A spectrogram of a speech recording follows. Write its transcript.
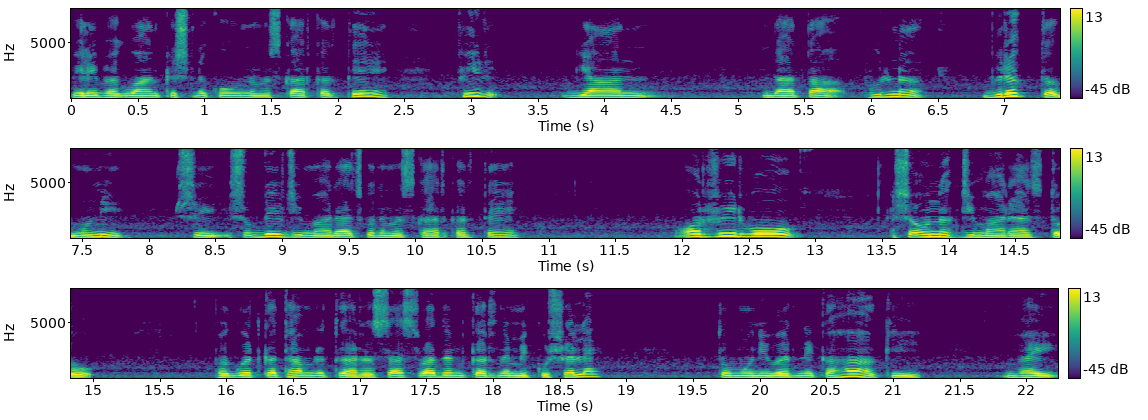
पहले भगवान कृष्ण को नमस्कार करते हैं, फिर ज्ञान दाता पूर्ण विरक्त मुनि श्री सुखदेव जी महाराज को नमस्कार करते हैं। और फिर वो शौनक जी महाराज तो भगवत कथा अमृत का रसास्वादन करने में कुशल है। तो मुनिवर ने कहा कि भाई,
